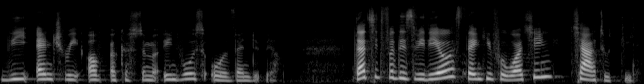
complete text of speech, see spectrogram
the entry of a customer invoice or a vendor bill. That's it for this video. Thank you for watching. Ciao a tutti.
